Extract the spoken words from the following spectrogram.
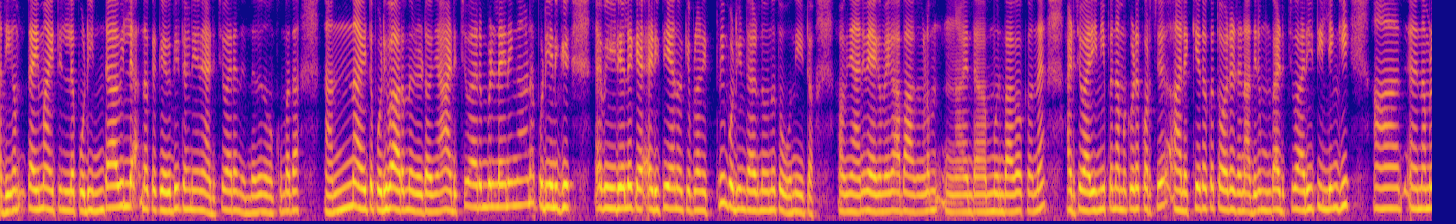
അധികം ടൈം ആയിട്ടില്ല പൊടി ഉണ്ടാവില്ല എന്നൊക്കെ കരുതിയിട്ടാണ് ഞാൻ അടിച്ചു വാരാൻ നിന്നത്. നോക്കുമ്പോൾ അതാ നന്നായിട്ട് പൊടി വാറുന്നുണ്ട് കേട്ടോ. ഞാൻ അടിച്ചു വാരുമ്പോഴേനും കാണാൻ പൊടി എനിക്ക് വീഡിയോയിലൊക്കെ എഡിറ്റ് ചെയ്യാൻ നോക്കിയപ്പോഴാണ് ഇത്രയും പൊടി ഉണ്ടായിരുന്നു എന്ന് തോന്നി കേട്ടോ. അപ്പോൾ ഞാൻ വേഗം വേഗം ആ ഭാഗങ്ങളും എന്താ മുൻഭാഗമൊക്കെ ഒന്ന് അടിച്ചു വാരി. ഇനിയിപ്പോൾ നമുക്കിവിടെ കുറച്ച് അലക്കിയതൊക്കെ തോരയിടണം അതിന് മുമ്പ് അടിച്ചു വാരിയിട്ടില്ലെങ്കിൽ നമ്മൾ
